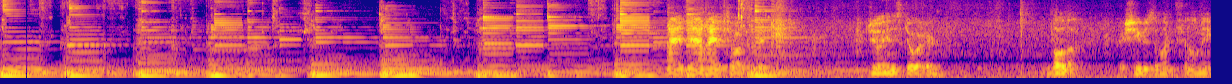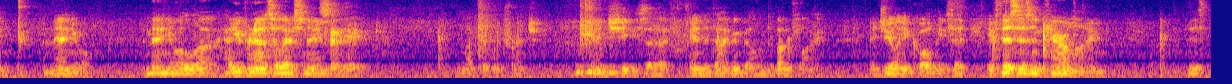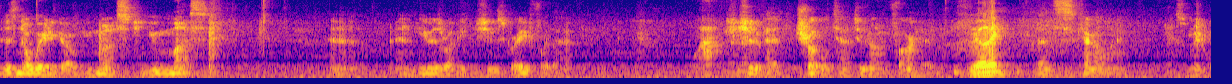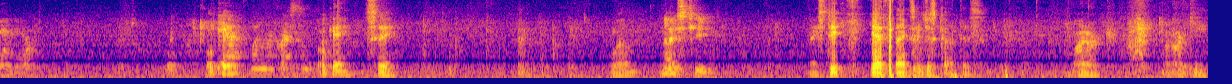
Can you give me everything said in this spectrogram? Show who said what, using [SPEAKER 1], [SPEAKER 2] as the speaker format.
[SPEAKER 1] I, then I talked with Julian's daughter, Lola, because she was the one filming Emmanuelle. Emmanuelle, uh, how do you pronounce her last name?
[SPEAKER 2] Sendier.
[SPEAKER 1] I'm not good with French. and she's uh, in the diving bell and the butterfly. And Julian called me. and said, "If this isn't Caroline, there's, there's nowhere to go. You must. You must." And, and he was right. She was great for that.
[SPEAKER 3] Wow.
[SPEAKER 1] She should have had trouble tattooed on her forehead.
[SPEAKER 3] Really?
[SPEAKER 1] That's Caroline.
[SPEAKER 2] So maybe one more.
[SPEAKER 3] Okay.
[SPEAKER 4] Yeah, one more question.
[SPEAKER 3] Okay. Let's see. Well,
[SPEAKER 1] Nice tea.
[SPEAKER 3] nice tea. Yeah, thanks. I just got this. Monarch. Monarchy.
